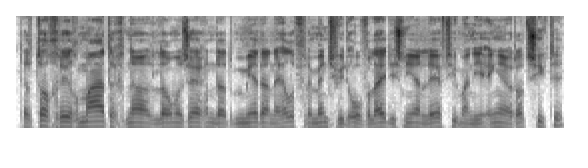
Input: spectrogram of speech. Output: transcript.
dat het toch regelmatig, nou, laten we zeggen, dat meer dan de helft van de mensen die het overlijden is niet aan leeftijd, maar die enge rotziekte.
